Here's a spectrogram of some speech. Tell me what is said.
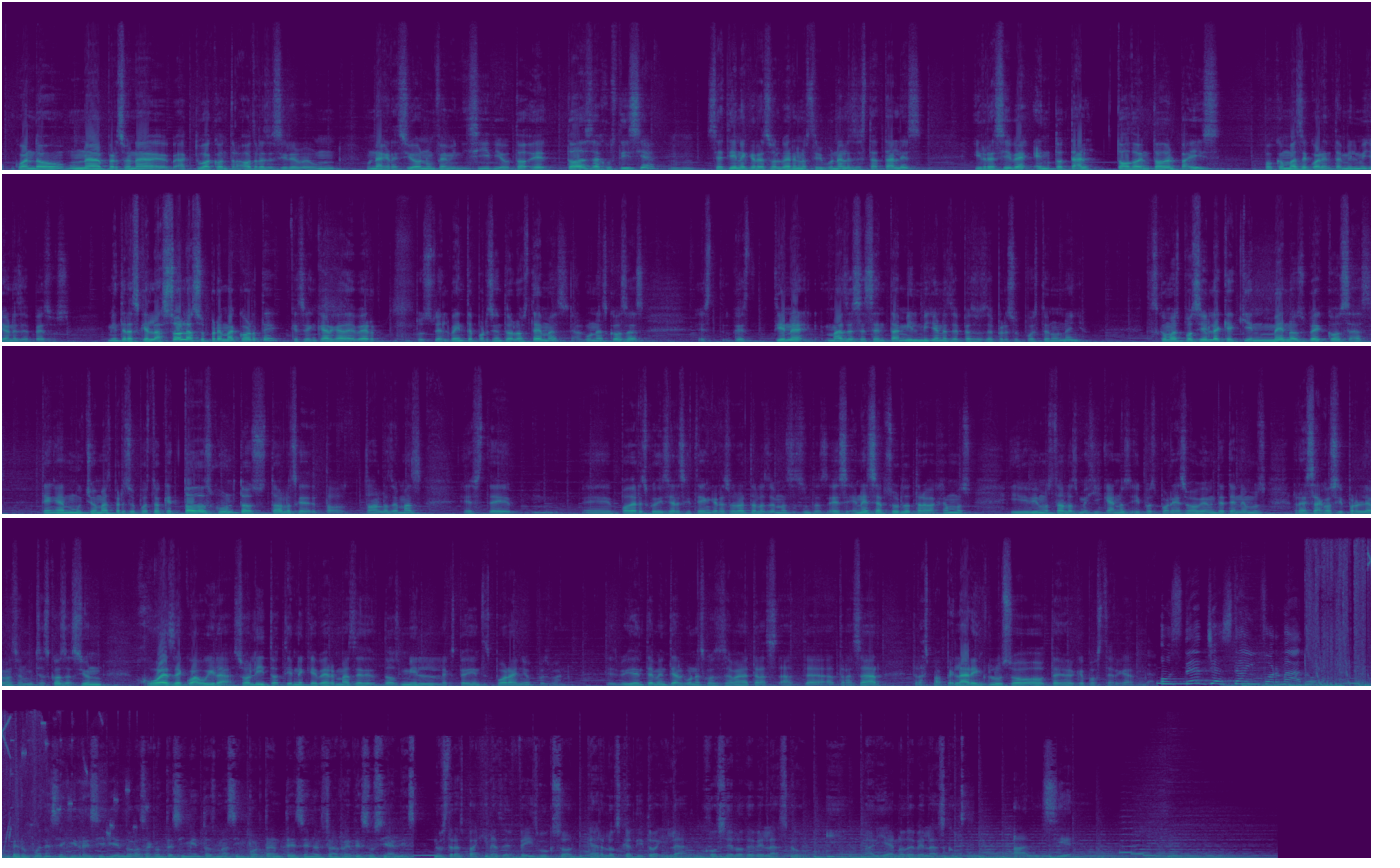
cuando una persona actúa contra otra, es decir, una agresión, un feminicidio, eh, toda esa justicia se tiene que resolver en los tribunales estatales y recibe en total, todo en todo el país, poco más de 40 mil millones de pesos. Mientras que la sola Suprema Corte, que se encarga de ver pues, el 20% de los temas, algunas cosas, tiene más de 60 mil millones de pesos de presupuesto en un año. Entonces, ¿cómo es posible que quien menos ve cosas tengan mucho más presupuesto que todos juntos, todos los que todos, todos los demás este eh, poderes judiciales que tienen que resolver todos los demás asuntos. Es, en ese absurdo trabajamos y vivimos todos los mexicanos y pues por eso obviamente tenemos rezagos y problemas en muchas cosas. Si un juez de Coahuila solito tiene que ver más de 2.000 expedientes por año, pues bueno, evidentemente algunas cosas se van a, atrasar, traspapelar incluso o tener que postergar. Usted ya está informado. Pero puede seguir recibiendo los acontecimientos más importantes en nuestras redes sociales. Nuestras páginas de Facebook son Carlos Caldito Aguilar, José Lo de Velasco y Mariano de Velasco. Al 100.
